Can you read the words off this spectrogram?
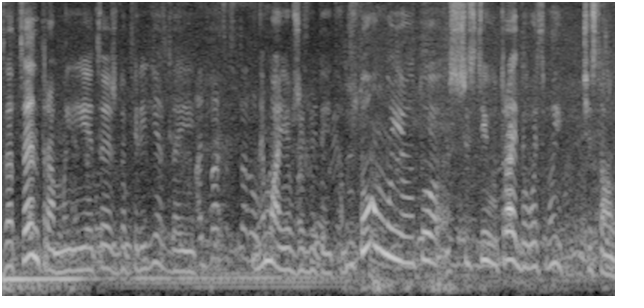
за центром, і це ж до переїзду. І немає вже людей там. З дому і ото з 6 утра до 8 чесали.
